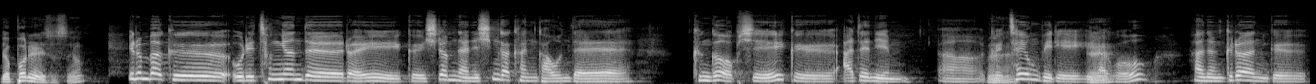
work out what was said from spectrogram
몇 번이나 있었어요? 이른바 그 우리 청년들의 그 실업난이 심각한 가운데 근거 없이 그 아드님 어그 네. 채용 비리라고 하는 그런 그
